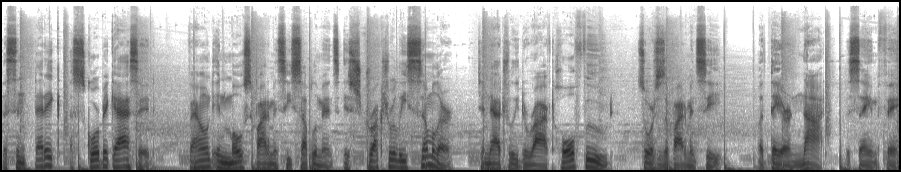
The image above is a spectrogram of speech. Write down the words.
The synthetic ascorbic acid found in most vitamin C supplements is structurally similar to naturally derived whole food sources of vitamin C, but they are not the same thing.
